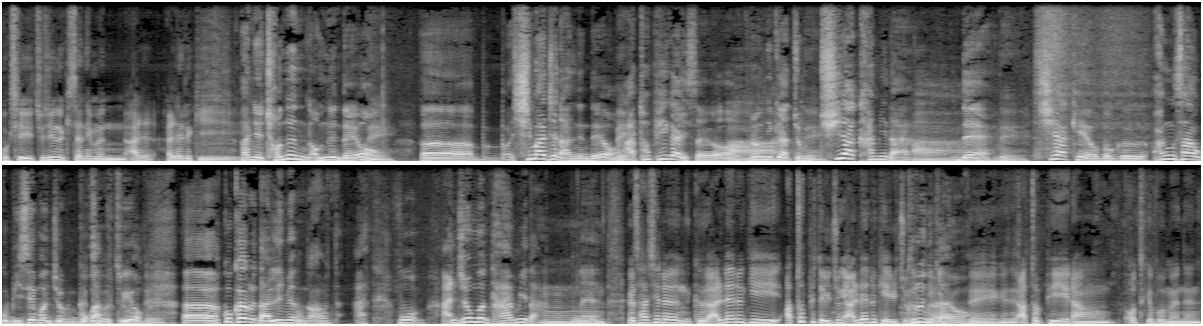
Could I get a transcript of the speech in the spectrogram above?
혹시 주진우 기자님은 알, 알레르기 아니요, 저는 없는데요. 네. 어, 뭐 심하진 않는데요. 네. 아토피가 있어요. 아, 그러니까 좀 네. 취약합니다. 아, 네. 네. 취약해요. 뭐 그 황사하고 미세먼지 좀목 아프고요. 네. 어, 꽃가루 날리면 어, 아, 뭐안 좋은 건 다 합니다. 음, 네. 그 사실은 그 알레르기 아토피도 일종의 알레르기 일종이고요. 그러니까요. 네. 아토피랑 어떻게 보면은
